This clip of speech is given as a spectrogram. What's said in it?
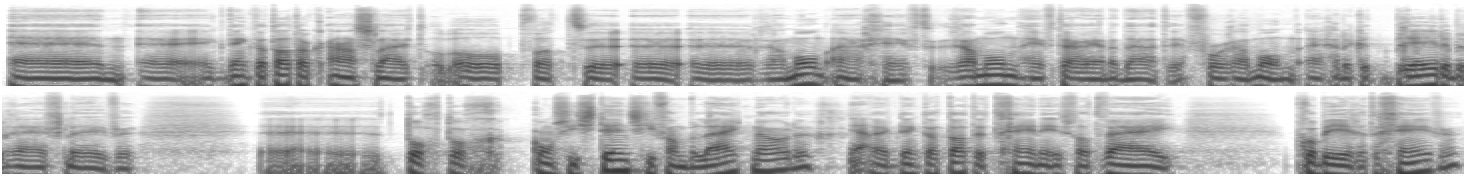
En uh, ik denk dat dat ook aansluit op, op wat uh, uh, Ramon aangeeft. Ramon heeft daar inderdaad, en voor Ramon eigenlijk het brede bedrijfsleven, uh, toch, toch consistentie van beleid nodig. Ja. ik denk dat dat hetgene is wat wij proberen te geven.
